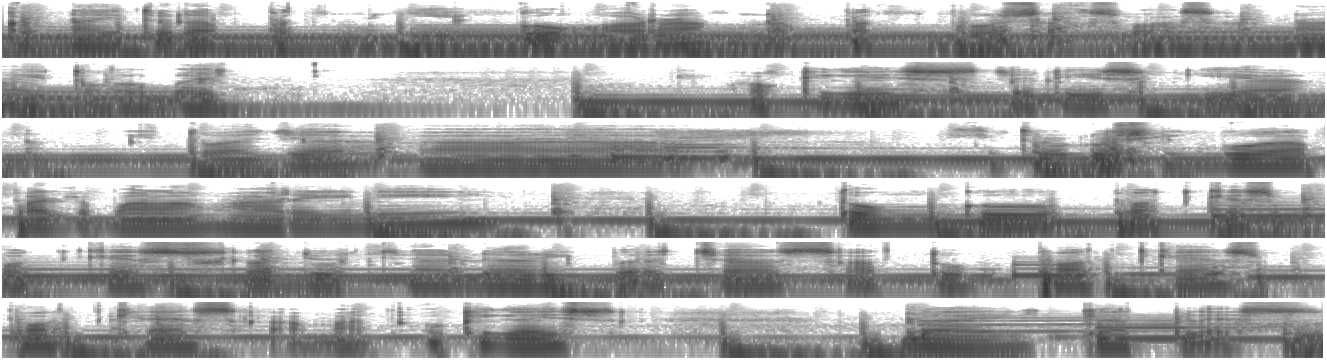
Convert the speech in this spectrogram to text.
Karena itu dapat menyinggung orang dapat merusak suasana itu nggak baik. Oke okay guys. Jadi sekian itu aja. Uh, introduksi gue pada malam hari ini. Tunggu podcast podcast selanjutnya dari baca satu podcast podcast amat. Oke okay guys bye god bless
